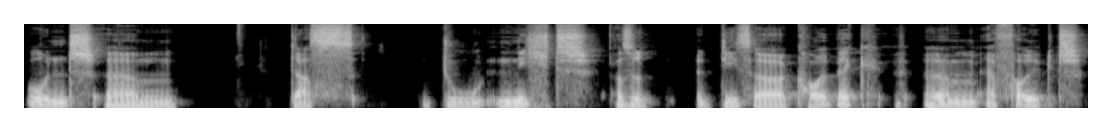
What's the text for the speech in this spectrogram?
und ähm, dass du nicht, also dieser Callback ähm, erfolgt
